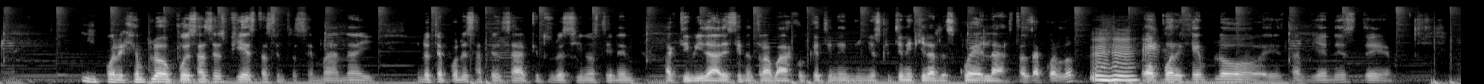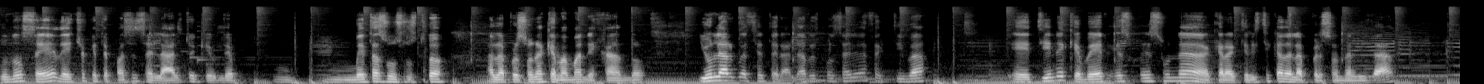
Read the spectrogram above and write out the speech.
y por ejemplo, pues haces fiestas entre semana y, y no te pones a pensar que tus vecinos tienen actividades, tienen trabajo, que tienen niños que tienen que ir a la escuela, ¿estás de acuerdo? O por ejemplo, eh, también este, pues no sé, de hecho que te pases el alto y que le mm, metas un susto a la persona que va manejando y un largo etcétera. La responsabilidad afectiva eh, tiene que ver, es, es una característica de la personalidad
